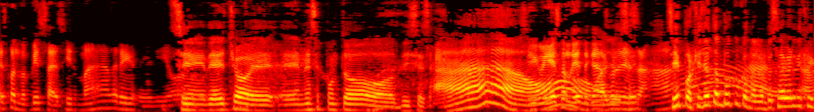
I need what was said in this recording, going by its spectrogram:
es cuando empiezas a decir, madre de Dios. Sí, de hecho, eh, en ese punto dices, ah, sí, es cuando te quedas, dices, ah, sí, porque yo tampoco cuando lo empecé a ver dije,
